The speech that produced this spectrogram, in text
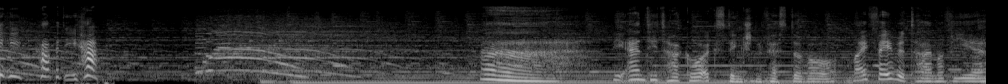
Hoppity hop! Ah, the Anti-Taco Extinction Festival, my favorite time of year.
